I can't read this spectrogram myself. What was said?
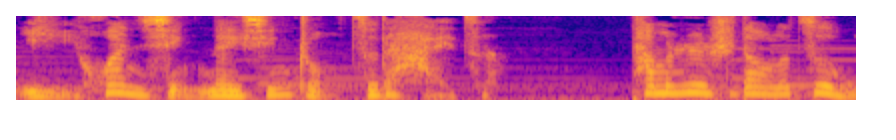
已唤醒内心种子的孩子，他们认识到了自我；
